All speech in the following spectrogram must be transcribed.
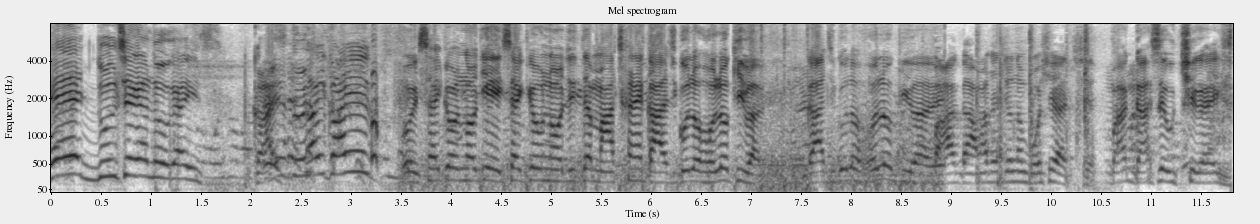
হে দুলছে কেন গাইস ওই সাইকেও নদী এই সাইকেও নদীতে মাঝখানে গাছগুলো হলো কীভাবে? গাছগুলো হলো কীভাবে? বাঘ আমাদের জন্য বসে আছে। বাঘ গাছে উঠছে গাইস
